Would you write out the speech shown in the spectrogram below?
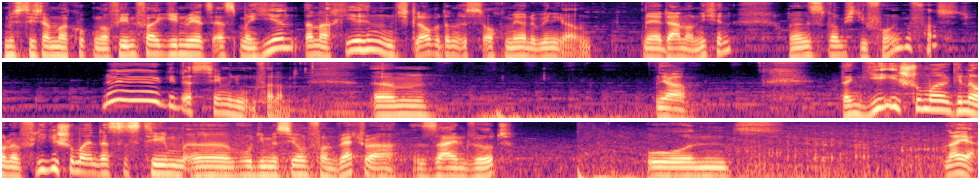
Müsste ich dann mal gucken. Auf jeden Fall gehen wir jetzt erstmal hier, danach hier hin und ich glaube, dann ist auch mehr oder weniger. Ne, da noch nicht hin. Und dann ist, glaube ich, die Folge fast. Ne, geht erst 10 Minuten, verdammt. Ähm. Ja. Dann gehe ich schon mal, genau, dann fliege ich schon mal in das System, äh, wo die Mission von Retra sein wird. Und. Naja.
